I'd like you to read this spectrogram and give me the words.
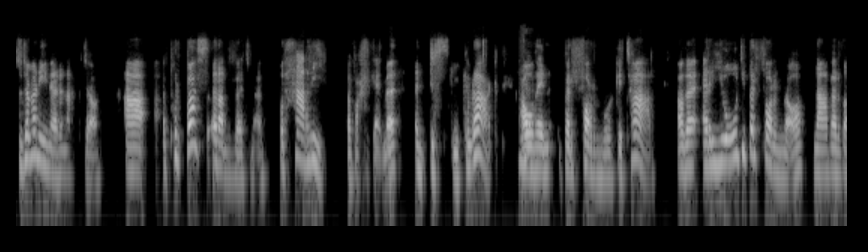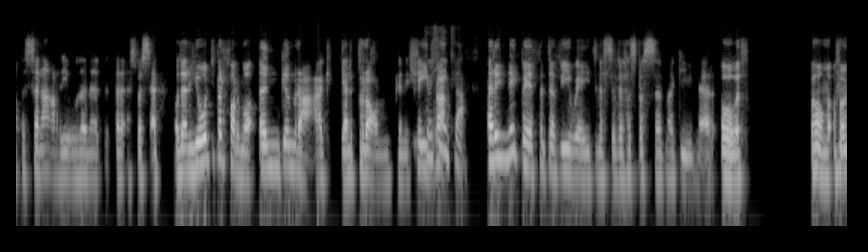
So dyma ni'n er yn actio. A y pwrpas yr advert yma, oedd Harry y fachgen yma yn dysgu Cymraeg. A oedd e'n berfformwr gitar. A oedd e eriod i berfformio, na fel fath o senari oedd yn yr ysbyseb, oedd e eriod i berfformio yn Gymraeg ger bron gynulleidfa. Gynulleidfa. Yr unig beth y dyfu i weid yn ystod yr hysbysau yma gyner oedd, o, oh, mae'r ma,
